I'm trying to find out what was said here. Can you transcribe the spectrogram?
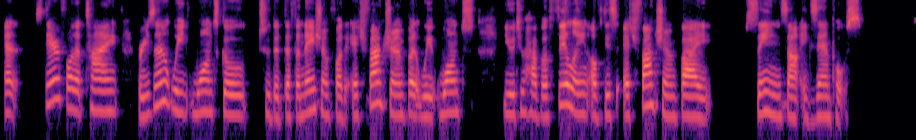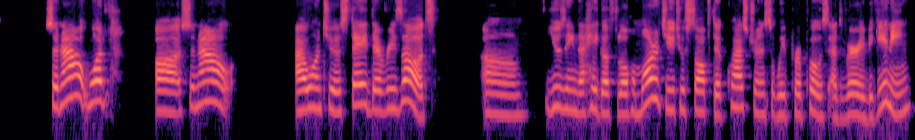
And still for the time reason, we won't go to the definition for the H function, but we want you to have a feeling of this H function by seeing some examples. So now what, uh, so now I want to state the results. Um, using the Heegaard Floer homology to solve the questions we proposed at the very beginning,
